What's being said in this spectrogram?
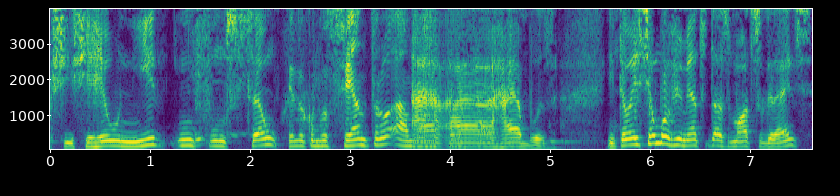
se, se reunir em função. Tendo como centro a, a, a Hayabusa. Então, esse é o movimento das motos grandes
